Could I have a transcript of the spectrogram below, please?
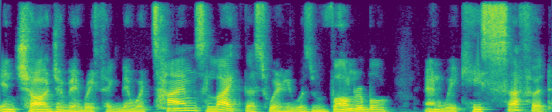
in charge of everything. There were times like this where he was vulnerable and weak. He suffered.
